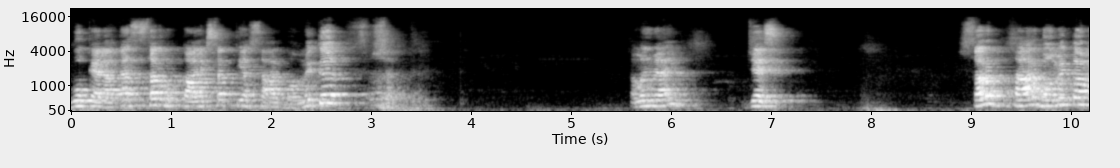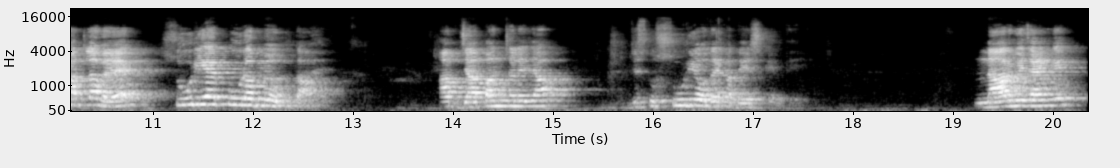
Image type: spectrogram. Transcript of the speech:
वो कहलाता है सर्वकालिक सत्य या सार्वभौमिक सत्य। समझ में आई? जैसे, सर्व, सार्वभौमिक का मतलब है सूर्य पूरब में उगता है। आप जापान चले जाओ, जिसको सूर्योदय का देश कहते हैं। नार्वे जाएँगे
